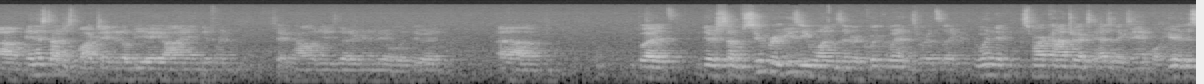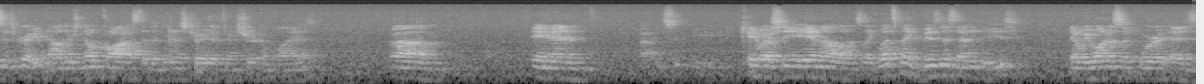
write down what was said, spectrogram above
Um, and it's not just blockchain, it'll be AI and different technologies that are gonna be able to do it. Um, but there's some super easy ones that are quick wins where it's like, when smart contracts as an example, here, this is great. Now there's no cost of administrative to ensure compliance. Um, and uh, KYC, AML ones, like let's make business entities that we want to support as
